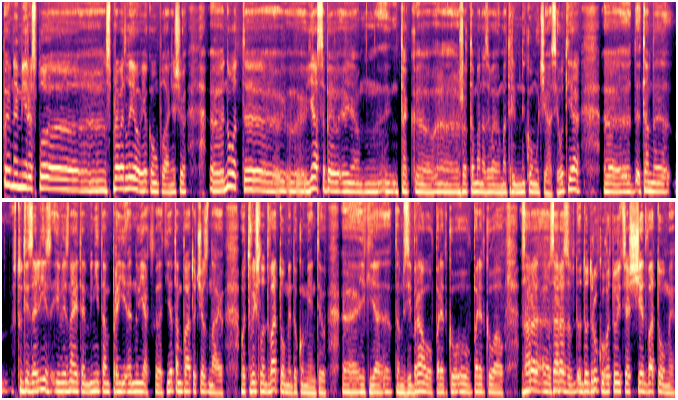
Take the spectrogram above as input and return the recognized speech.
певна міра е, справедливо в якому плані, що е, ну от е, я себе так жартома називаю матрівником у часі. От я там туди заліз, і ви знаєте, мені там при ну як сказати, я там багато чого знаю. От вийшло два томи документів, які я там зібрав, впорядкував. Зараз, зараз до друку готуються ще два томи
